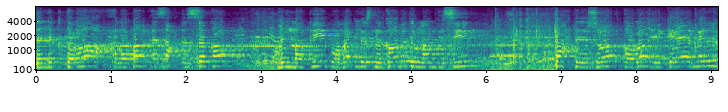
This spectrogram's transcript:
للاقتراع على طرح سحب الثقة من نقيب ومجلس نقابة المهندسين تحت إشراف قضائي كامل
